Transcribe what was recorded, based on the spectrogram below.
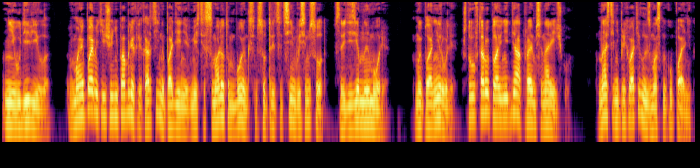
не удивила. В моей памяти еще не поблекли картины падения вместе с самолетом Боинг 737-800 в Средиземное море. Мы планировали, что во второй половине дня отправимся на речку. Настя не прихватила из Москвы купальник.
